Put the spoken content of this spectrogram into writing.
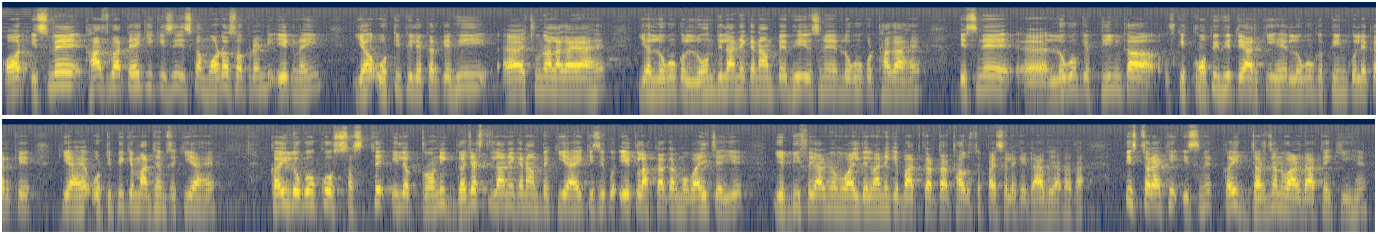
और इसमें खास बात है कि किसी इसका मॉडस ऑपरेंडी एक नहीं, या ओटीपी लेकर के भी चूना लगाया है, या लोगों को लोन दिलाने के नाम पे भी उसने लोगों को ठगा है। इसने लोगों के पिन का, उसकी कॉपी भी तैयार की है, लोगों के पिन को लेकर के किया है ओटीपी के माध्यम से किया है। कई लोगों को सस्ते इलेक्ट्रॉनिक गजट्स दिलाने के नाम पे किया है। किसी को एक लाख का अगर मोबाइल चाहिए, ये बीस हज़ार में मोबाइल दिलवाने की बात करता था और उससे पैसे लेके गायब हो जाता था। इस तरह की इसने कई दर्जन वारदातें की हैं।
